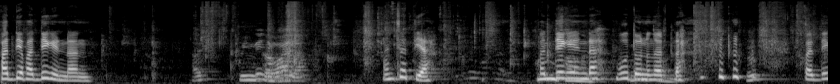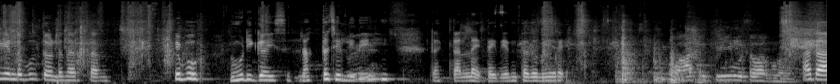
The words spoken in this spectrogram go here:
ಪದ್ಯ ಪದ್ಯಗೆಂಡ ಅಂಚತ್ಯ ಪದ್ಯಗೆಂಡ ಭೂತೊಂಡು ಅರ್ಥ ಪದ್ಯಗೆಂಡ ಭೂತೊಂಡು ಅರ್ಥ ಎಬು ನೋಡಿ ಗೈಸ್ ರಕ್ತ ಚೆಲ್ಲಿದೆ. ರಕ್ತ ಅಲ್ಲ ಆಯ್ತಾ ಇದೆ ಎಂಥದ್ದು ಬೇರೆ. ಅದಾ?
